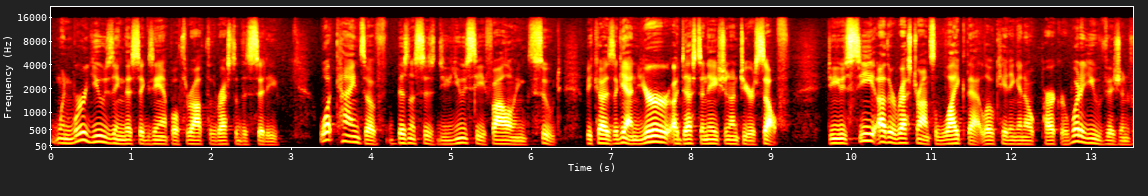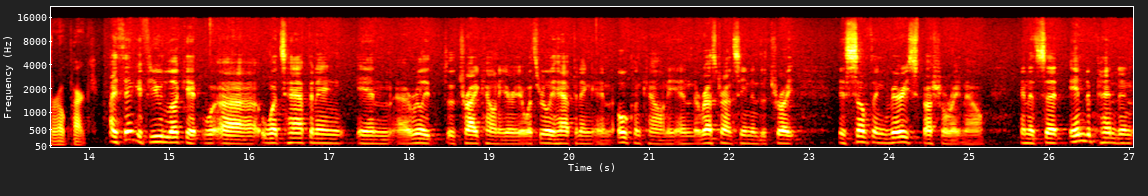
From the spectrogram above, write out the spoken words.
when we're using this example throughout the rest of the city, what kinds of businesses do you see following suit? Because again, you're a destination unto yourself. Do you see other restaurants like that locating in Oak Park, or what do you vision for Oak Park? I think if you look at uh, what's happening in uh, really the Tri-County area, what's really happening in Oakland County and the restaurant scene in Detroit is something very special right now. And it's that independent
